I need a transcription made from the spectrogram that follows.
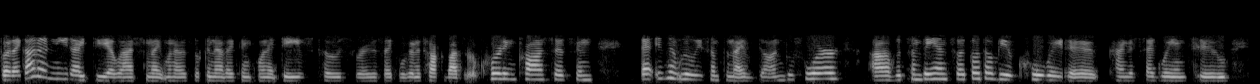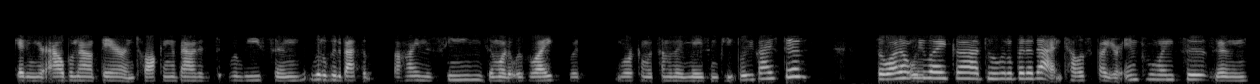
But I got a neat idea last night when I was looking at I think one of Dave's posts where it was like we're going to talk about the recording process and that isn't really something I've done before uh, with some bands. So I thought that would be a cool way to kind of segue into getting your album out there and talking about its release and a little bit about the behind the scenes and what it was like with working with some of the amazing people you guys did. So why don't we like uh, do a little bit of that and tell us about your influences and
